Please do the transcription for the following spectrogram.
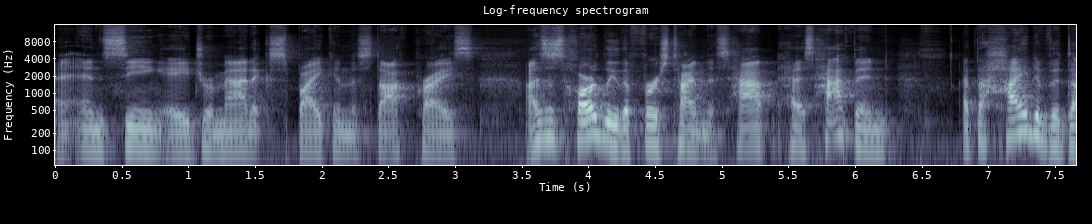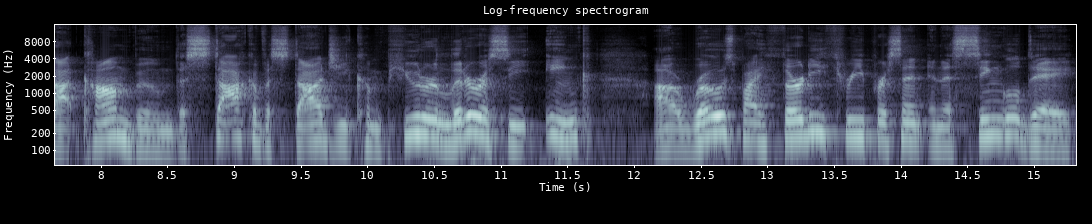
and seeing a dramatic spike in the stock price. Uh, this is hardly the first time this hap- has happened. At the height of the dot com boom, the stock of a stodgy Computer Literacy Inc uh, rose by 33% in a single day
